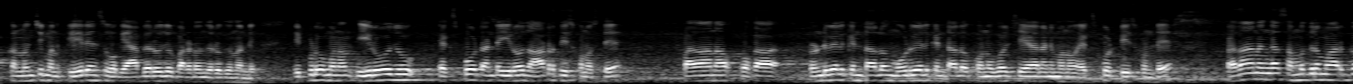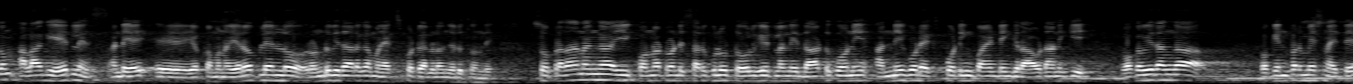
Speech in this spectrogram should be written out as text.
అక్కడ నుంచి మన క్లియరెన్స్ ఒక యాభై రోజులు పడడం జరుగుతుందండి. ఇప్పుడు మనం ఈరోజు ఎక్స్పోర్ట్ అంటే ఈరోజు ఆర్డర్ తీసుకొని వస్తే పలానా ఒక రెండు వేల క్వింటాలు మూడు వేల క్వింటాలు కొనుగోలు చేయాలని మనం ఎక్స్పోర్ట్ తీసుకుంటే ప్రధానంగా సముద్ర మార్గం అలాగే ఎయిర్లైన్స్ అంటే ఏ యొక్క మన ఏరోప్లేన్లో రెండు విధాలుగా మన ఎక్స్పోర్ట్ వెళ్ళడం జరుగుతుంది. సో ప్రధానంగా ఈ కొన్నటువంటి సరుకులు టోల్ గేట్లన్నీ దాటుకొని అన్నీ కూడా ఎక్స్పోర్టింగ్ పాయింటింగ్కి రావడానికి ఒక విధంగా ఒక ఇన్ఫర్మేషన్ అయితే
